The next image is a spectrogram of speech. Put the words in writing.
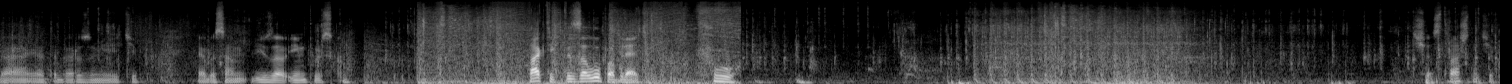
Да, я тебе розумію, тип. Я би сам юзав імпульску. Тактик, ти залупа, блядь. Фу. Че, страшно, типа?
